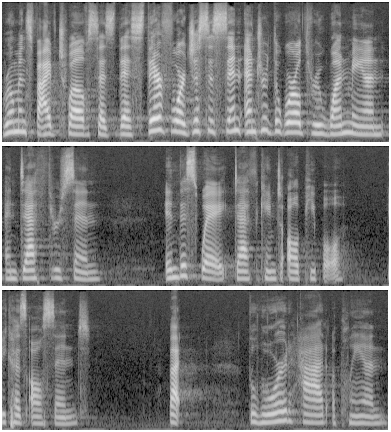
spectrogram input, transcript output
Romans 5:12 says this, therefore just as sin entered the world through one man and death through sin, in this way death came to all people because all sinned. But the Lord had a plan,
